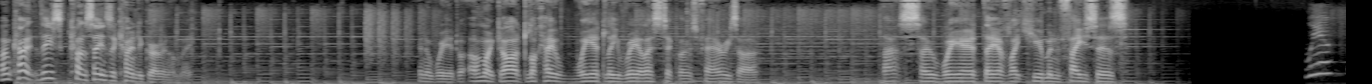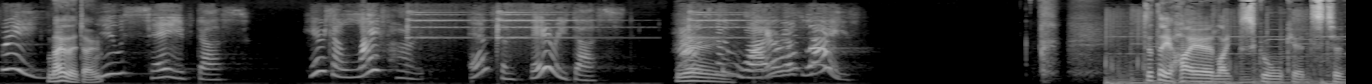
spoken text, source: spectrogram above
I'm kind. These cutscenes are kind of growing on me. In a weird way. Oh my god! Look how weirdly realistic those fairies are. That's so weird. They have like human faces. We're free. No, they don't. You saved us. Here's a life heart and some fairy dust. Yay. Some water of life. Did they hire like school kids to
